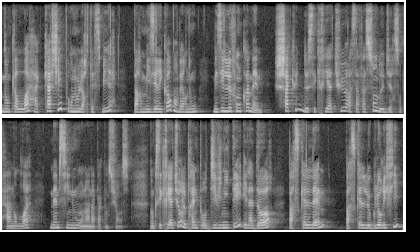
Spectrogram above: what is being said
Donc Allah a caché pour nous leur tasbih par miséricorde envers nous, mais ils le font quand même. Chacune de ces créatures a sa façon de dire subhanallah, même si nous, on n'en a pas conscience. Donc ces créatures le prennent pour divinité et l'adorent parce qu'elles l'aiment, parce qu'elles le glorifient,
